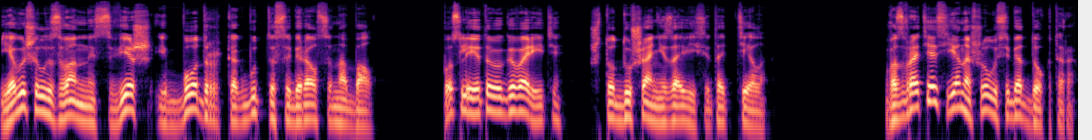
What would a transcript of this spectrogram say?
Я вышел из ванны свеж и бодр, как будто собирался на бал. После этого говорите, что душа не зависит от тела. Возвратясь, я нашел у себя доктора.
